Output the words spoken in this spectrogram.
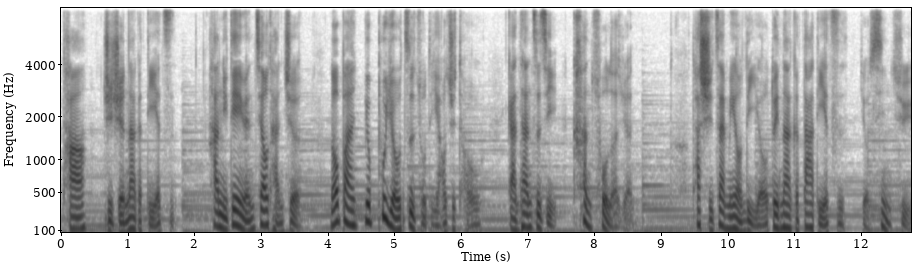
他指着那个碟子，和女店员交谈着。老板又不由自主地摇着头，感叹自己看错了人。他实在没有理由对那个大碟子有兴趣，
